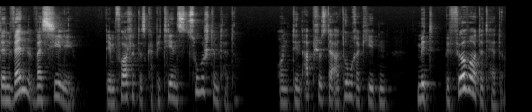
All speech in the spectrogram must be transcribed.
Denn wenn Vassili dem Vorschlag des Kapitäns zugestimmt hätte und den Abschuss der Atomraketen mit befürwortet hätte,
